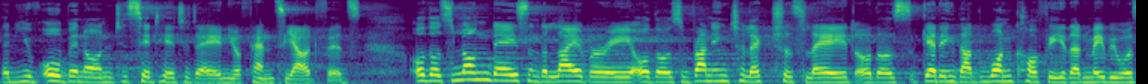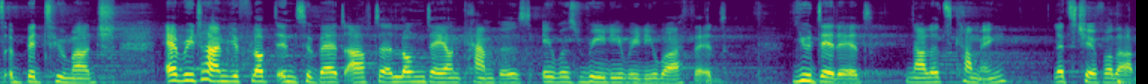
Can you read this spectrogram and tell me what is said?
that you've all been on to sit here today in your fancy outfits. All those long days in the library, or those running to lectures late, or those getting that one coffee that maybe was a bit too much, Every time you flopped into bed after a long day on campus, it was really, really worth it. You did it. Now it's coming. Let's cheer for that.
